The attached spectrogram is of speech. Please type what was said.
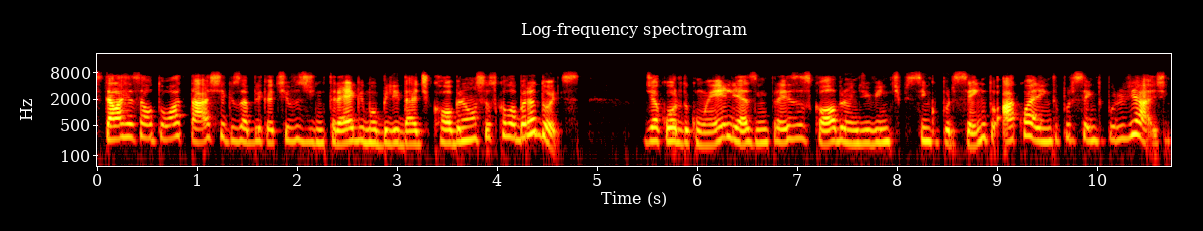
Stella ressaltou a taxa que os aplicativos de entrega e mobilidade cobram aos seus colaboradores. De acordo com ele, as empresas cobram de 25% a 40% por viagem.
